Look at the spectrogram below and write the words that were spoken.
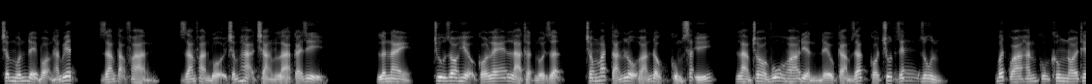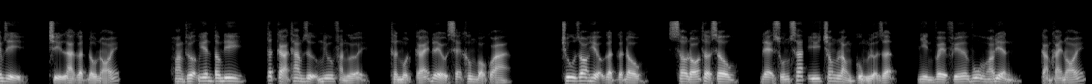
Chấm muốn để bọn hắn biết, dám tạo phản, dám phản bội chấm hạ chẳng là cái gì. Lần này, chu do hiệu có lẽ là thật nổi giận, trong mắt tán lộ hoán độc cùng sắc ý, làm cho vũ hóa điển đều cảm giác có chút rét run bất quá hắn cũng không nói thêm gì, chỉ là gật đầu nói. Hoàng thượng yên tâm đi, tất cả tham dự mưu phản người, thần một cái đều sẽ không bỏ qua. Chu do hiệu gật gật đầu, sau đó thở sâu đẻ xuống sát ý trong lòng cùng lựa giận, nhìn về phía vũ hóa điển, cảm khái nói.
